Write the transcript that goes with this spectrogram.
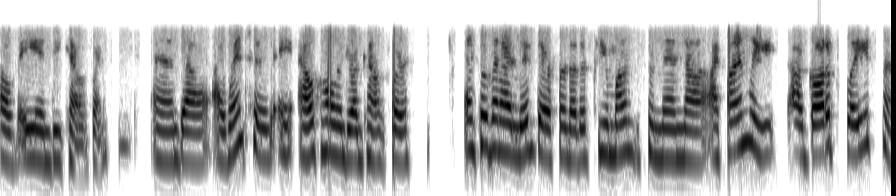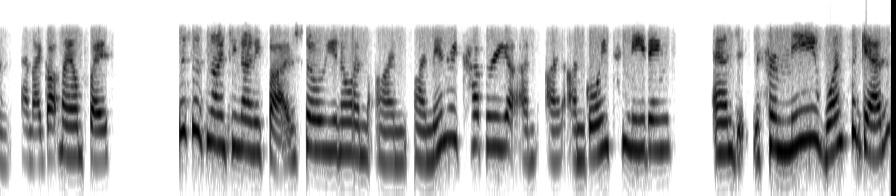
of A and D counseling, and uh, I went to an alcohol and drug counselor, and so then I lived there for another few months, and then uh, I finally uh, got a place, and, and I got my own place. This is 1995, so you know I'm I'm I'm in recovery. I'm I'm going to meetings, and for me, once again,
